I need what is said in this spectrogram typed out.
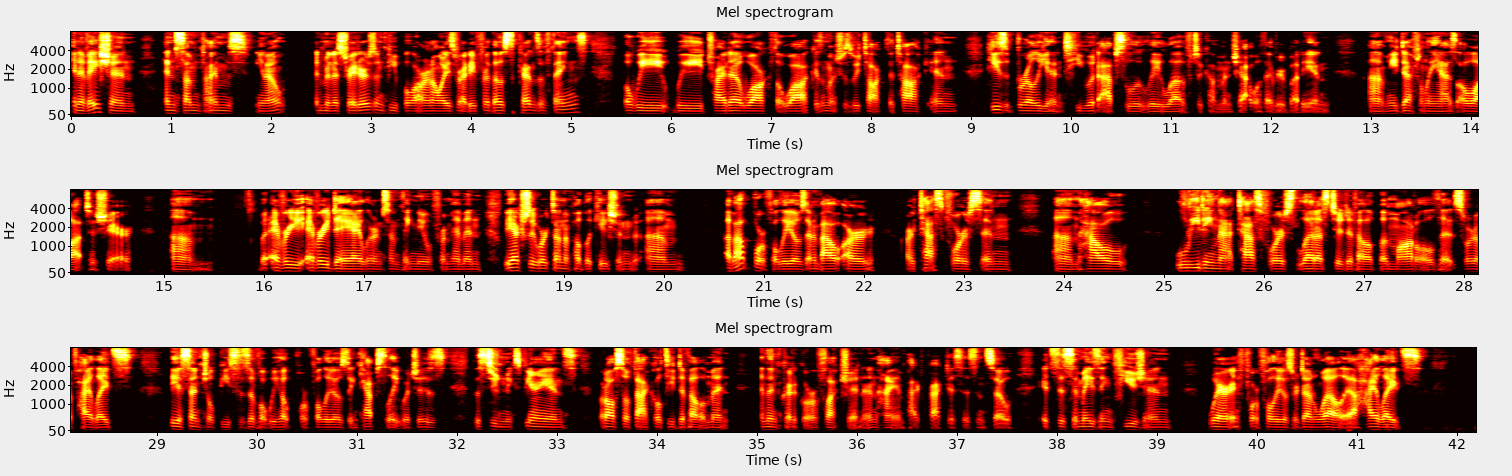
innovation. And sometimes you know administrators and people aren't always ready for those kinds of things but we we try to walk the walk as much as we talk the talk and he's brilliant. He would absolutely love to come and chat with everybody and um, he definitely has a lot to share. Um, but every every day i learn something new from him and we actually worked on a publication um, about portfolios and about our our task force and um, how leading that task force led us to develop a model that sort of highlights the essential pieces of what we hope portfolios encapsulate, which is the student experience, but also faculty development, and then critical reflection and high impact practices. And so it's this amazing fusion where if portfolios are done well, it highlights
